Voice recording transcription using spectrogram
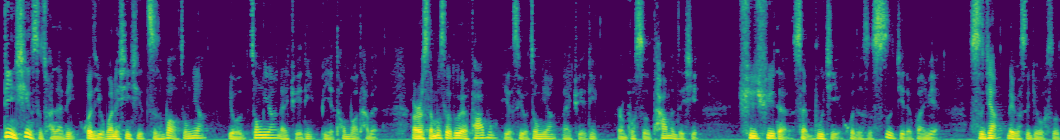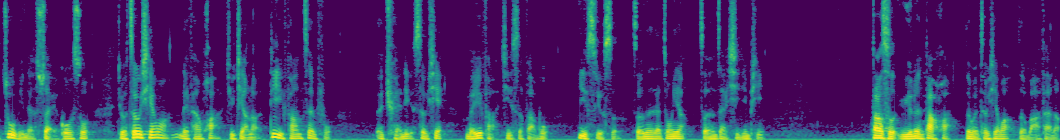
定性是传染病或者有关的信息直报中央，由中央来决定并且通报他们，而什么时候都要发布，也是由中央来决定，而不是他们这些区区的省部级或者是市级的官员。实际上，那个时候就是著名的甩锅说，就周先旺那番话就讲了地方政府呃权力受限，没法及时发布。意思就是责任在中央，责任在习近平。当时舆论大哗，认为周先旺惹麻烦了。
